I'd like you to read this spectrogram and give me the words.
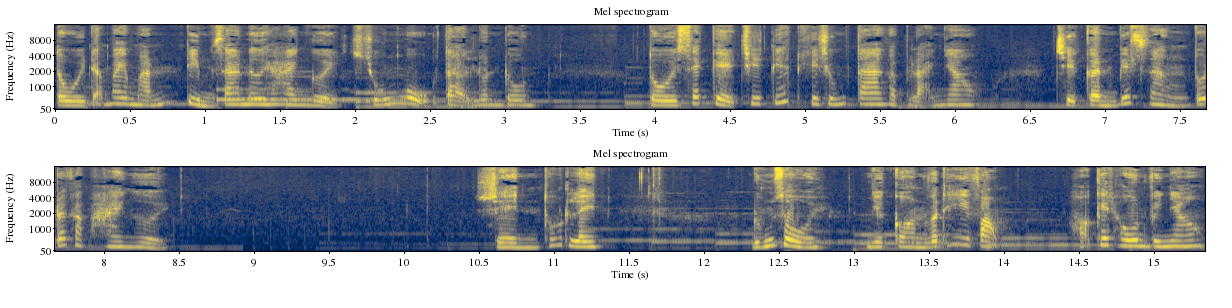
Tôi đã may mắn tìm ra nơi hai người trú ngụ tại London. Tôi sẽ kể chi tiết khi chúng ta gặp lại nhau. Chỉ cần biết rằng tôi đã gặp hai người. Jane thốt lên. Đúng rồi, như còn vẫn hy vọng Họ kết hôn với nhau.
